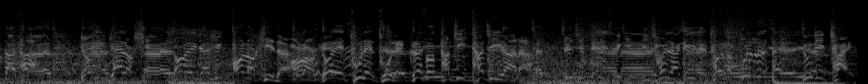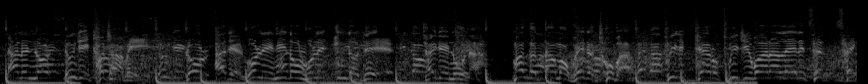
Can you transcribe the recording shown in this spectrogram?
날라다타 여긴 갤럭시 너의 자식 얼럭키다. 너의 두뇌 두뇌. 그래서 타지 타지 않아. 21세기 네 전략 이래 전략 능지 차이 나는 널 능지 터참이 롤 아재 롤린 이돌 홀린 인더들. 잘게 누나. 막간 담아 회전 초밥. 뒤집개로 뒤집어라 레디 셋 새끼.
